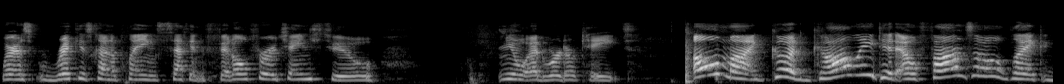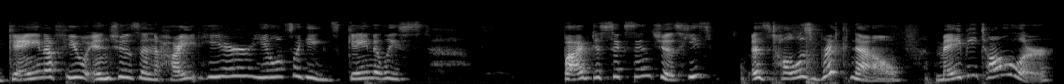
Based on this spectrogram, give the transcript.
whereas Rick is kind of playing second fiddle for a change to, you know, Edward or Kate. Oh my good golly, did Alfonso like gain a few inches in height here? He looks like he's gained at least five to six inches. He's as tall as Rick now, maybe taller.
